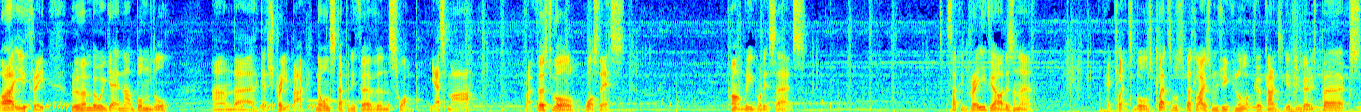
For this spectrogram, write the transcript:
Alright, you three. Remember we're getting that bundle and uh, get straight back. No one step any further than the swamp. Yes, ma. Right, first of all, what's this? Can't read what it says. It's like a graveyard, isn't it? Okay, collectibles. Collectibles special items you can unlock for your character gives you various perks.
